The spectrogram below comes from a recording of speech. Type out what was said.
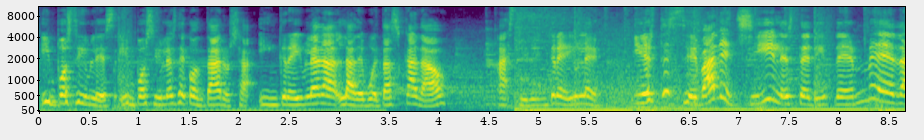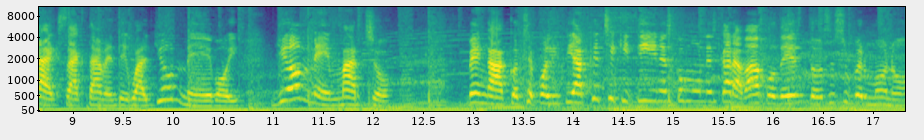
Imposibles, imposibles de contar. O sea, increíble la, de vueltas que ha dado. Ha sido increíble. Y este se va de chill. Este dice, me da exactamente igual. Yo me voy. Yo me marcho. Venga, coche policía, qué chiquitín, es como un escarabajo de estos, es súper mono.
